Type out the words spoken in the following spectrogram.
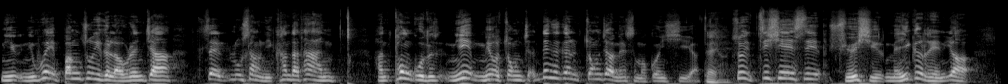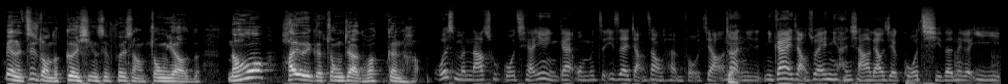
你你会帮助一个老人家在路上，你看到他很很痛苦的，你也没有宗教，那个跟宗教没什么关系啊。对，所以这些是学习，每一个人要变得这种的个性是非常重要的。然后还有一个宗教的话更好。为什么拿出国旗来？因为你刚我们一直在讲藏传佛教，那你你刚才讲说，哎，你很想要了解国旗的那个意义，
